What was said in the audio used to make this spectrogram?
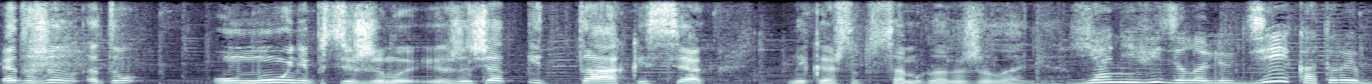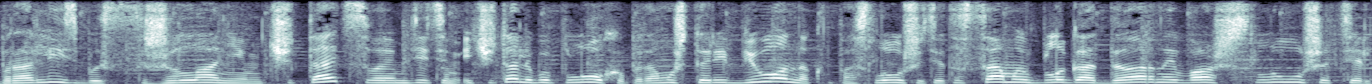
Это же это уму непостижимо. И женщин и так, и сяк. Мне кажется, это самое главное желание. Я не видела людей, которые брались бы с желанием читать своим детям и читали бы плохо, потому что ребенок, послушайте, это самый благодарный ваш слушатель.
